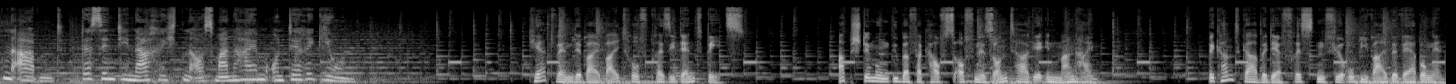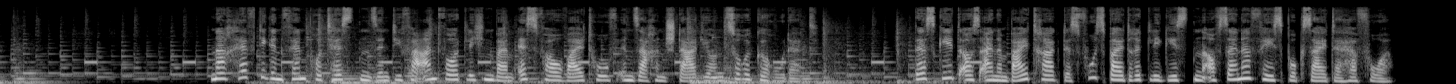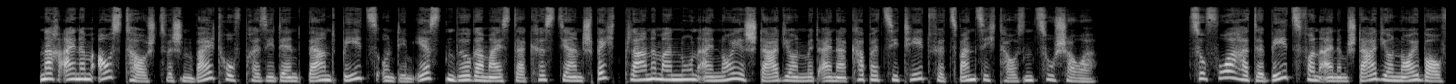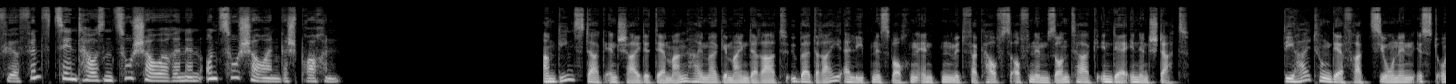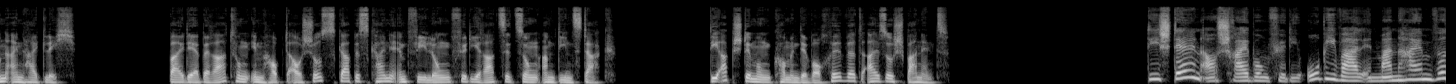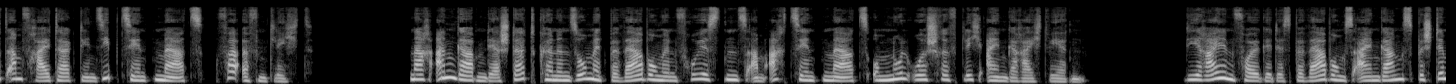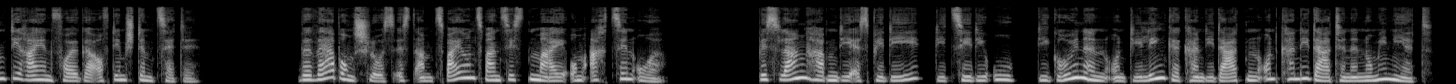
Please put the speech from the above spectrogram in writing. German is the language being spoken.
Guten Abend, das sind die Nachrichten aus Mannheim und der Region. Kehrtwende bei Waldhof-Präsident Beetz. Abstimmung über verkaufsoffene Sonntage in Mannheim. Bekanntgabe der Fristen für Obi-Wahlbewerbungen. Nach heftigen Fanprotesten sind die Verantwortlichen beim SV Waldhof in Sachen Stadion zurückgerudert. Das geht aus einem Beitrag des Fußball-Drittligisten auf seiner Facebook-Seite hervor. Nach einem Austausch zwischen Waldhofpräsident Bernd Beetz und dem ersten Bürgermeister Christian Specht plane man nun ein neues Stadion mit einer Kapazität für 20.000 Zuschauer. Zuvor hatte Beetz von einem Stadionneubau für 15.000 Zuschauerinnen und Zuschauern gesprochen. Am Dienstag entscheidet der Mannheimer Gemeinderat über drei Erlebniswochenenden mit verkaufsoffenem Sonntag in der Innenstadt. Die Haltung der Fraktionen ist uneinheitlich. Bei der Beratung im Hauptausschuss gab es keine Empfehlung für die Ratssitzung am Dienstag. Die Abstimmung kommende Woche wird also spannend. Die Stellenausschreibung für die Obi-Wahl in Mannheim wird am Freitag, den 17. März, veröffentlicht. Nach Angaben der Stadt können somit Bewerbungen frühestens am 18. März um 0 Uhr schriftlich eingereicht werden. Die Reihenfolge des Bewerbungseingangs bestimmt die Reihenfolge auf dem Stimmzettel. Bewerbungsschluss ist am 22. Mai um 18 Uhr. Bislang haben die SPD, die CDU, die Grünen und die Linke Kandidaten und Kandidatinnen nominiert.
